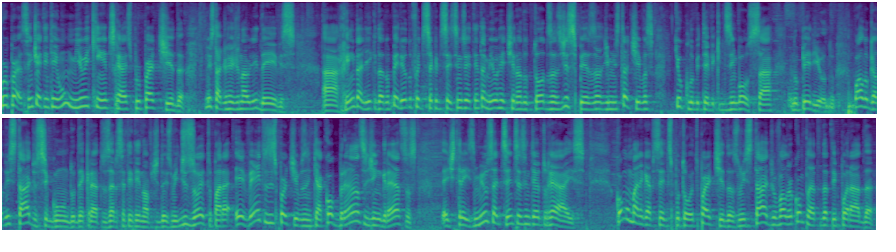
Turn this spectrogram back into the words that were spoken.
por par- 181.500 reais por partida, no estádio regional Willie Davis. A renda líquida no período foi de cerca de 680 mil, retirando todas as despesas administrativas que o clube teve que desembolsar no período. O aluguel do estádio, segundo o decreto 079 de 2018, para eventos esportivos em que a cobrança de ingressos é de 3.768 reais. Como o Maringá FC disputou oito partidas no estádio, o valor completo da temporada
